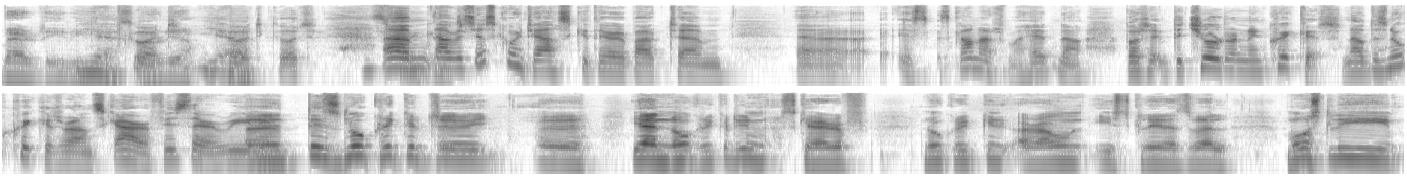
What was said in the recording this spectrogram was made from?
bad really. Yeah. It's Good, yeah. Yeah. good, good. very Um, I was just going to ask you there about. Um, uh, it's, it's gone out of my head now, but uh, the children in cricket. Now, there's no cricket around Scariff, is there? Really? Uh, there's no cricket. Uh, uh, yeah, no cricket in Scariff. No cricket around East Clare as well. Mostly,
